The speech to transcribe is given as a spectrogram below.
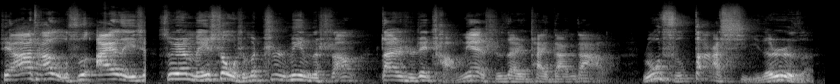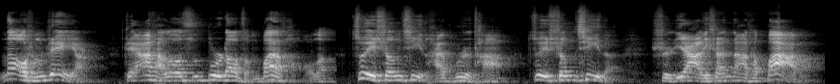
这阿塔鲁斯挨了一下，虽然没受什么致命的伤，但是这场面实在是太尴尬了。如此大喜的日子闹成这样，这阿塔洛斯不知道怎么办好了。最生气的还不是他，最生气的是亚历山大他爸爸，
